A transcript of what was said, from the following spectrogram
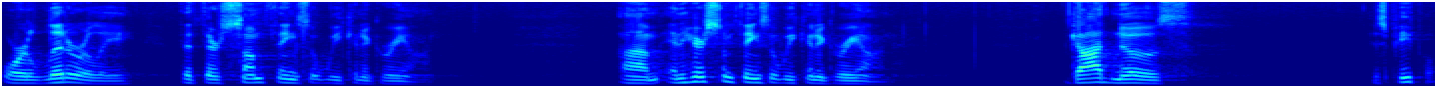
or literally that there's some things that we can agree on. Um, and here's some things that we can agree on God knows his people,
